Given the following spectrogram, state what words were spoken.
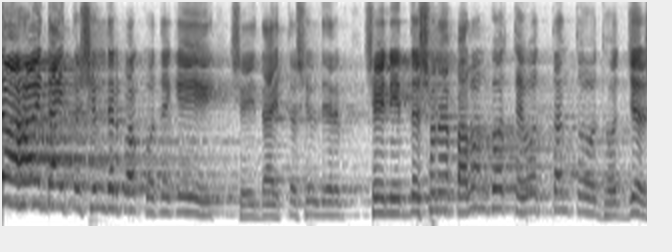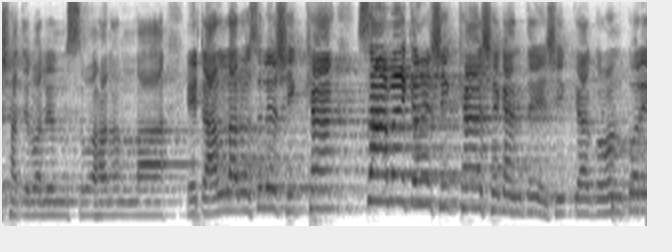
দেওয়া হয় দায়িত্বশীলদের পক্ষ থেকে, সেই দায়িত্বশীলদের, সেই নির্দেশনা পালন করতে অত্যন্ত ধৈর্যের সাথে বলেন সোহান আল্লাহ এটা আল্লাহ রসুলের শিক্ষা সাহাবাইকারের শিক্ষা, সেখান থেকে শিক্ষা গ্রহণ করে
